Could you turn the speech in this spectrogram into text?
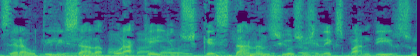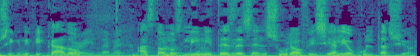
será utilizada por aquellos que están ansiosos en expandir su significado hasta los límites de censura oficial y ocultación.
